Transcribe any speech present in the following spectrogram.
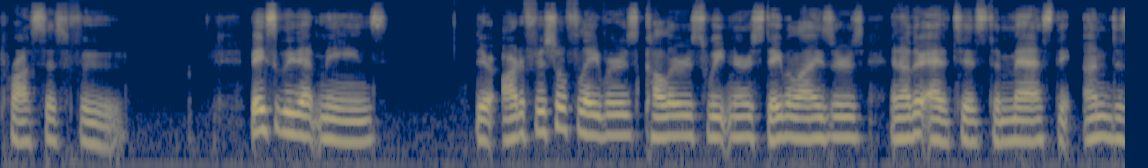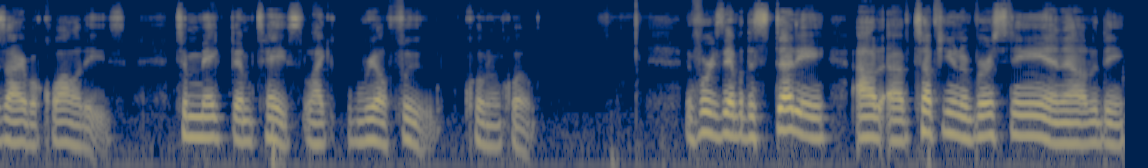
processed food. Basically, that means they're artificial flavors, colors, sweeteners, stabilizers, and other additives to mask the undesirable qualities to make them taste like real food quote unquote. And for example, the study out of Tufts University and out of the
